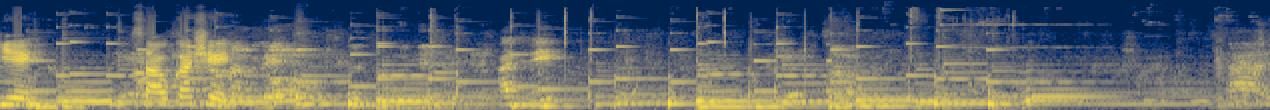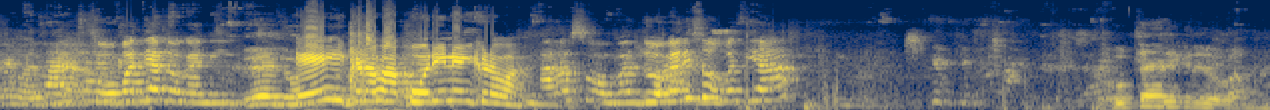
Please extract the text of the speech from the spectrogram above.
ये, सावकाश ये. सोबत या दोघांनी. ए इकडं वा पोरीने इकडं वा. सोबत दोघांनी सोबत या. खूप तयारी केली बाबा.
